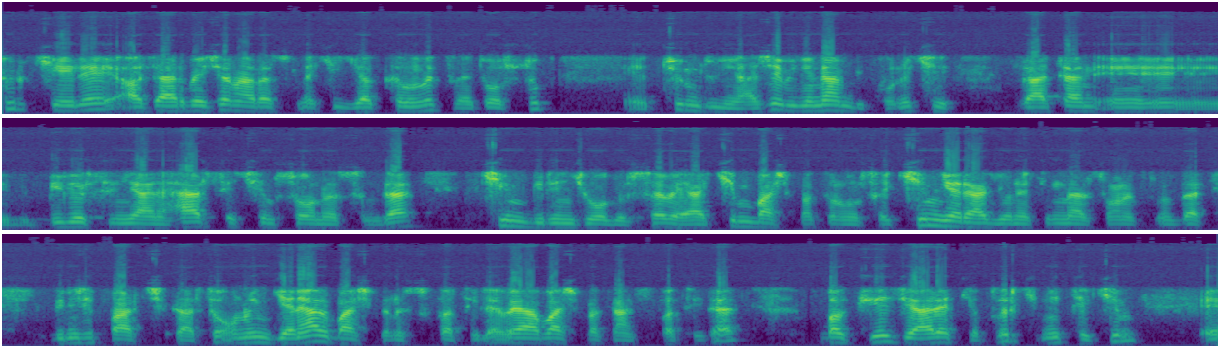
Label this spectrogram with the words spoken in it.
Türkiye ile Azerbaycan arasındaki yakınlık ve dostluk e, tüm dünyaca bilinen bir konu ki zaten e, bilirsin yani her seçim sonrasında kim birinci olursa veya kim başbakan olursa kim yerel yönetimler sonrasında birinci parti çıkarsa onun genel başkanı sıfatıyla veya başbakan sıfatıyla Bakü'ye ziyaret yapılır ki nitekim e,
